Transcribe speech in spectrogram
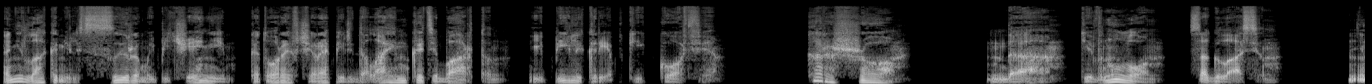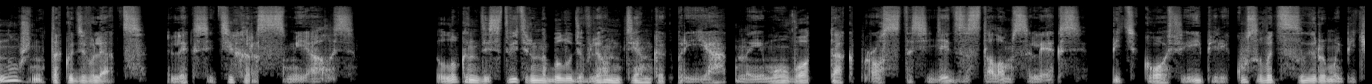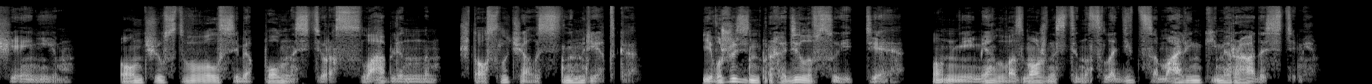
Они лакомились сыром и печеньем, которое вчера передала им Кэти Бартон, и пили крепкий кофе. «Хорошо». «Да», — кивнул он, — «согласен». «Не нужно так удивляться», — Лекси тихо рассмеялась. Лукан действительно был удивлен тем, как приятно ему вот так просто сидеть за столом с Лекси, пить кофе и перекусывать сыром и печеньем. Он чувствовал себя полностью расслабленным, что случалось с ним редко. Его жизнь проходила в суете. Он не имел возможности насладиться маленькими радостями.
